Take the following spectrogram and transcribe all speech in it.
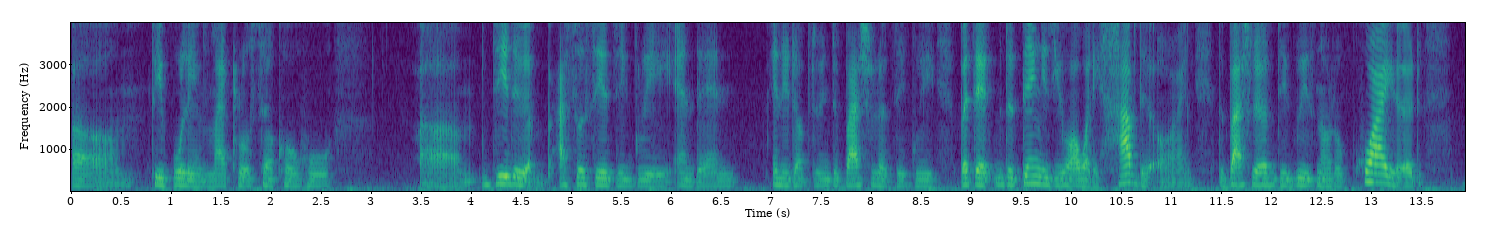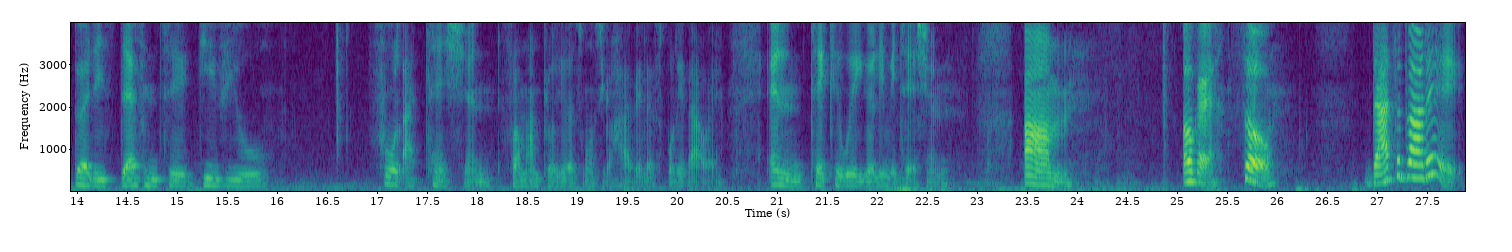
um, people in my close circle who um, did an associate degree and then ended up doing the bachelor's degree. But the, the thing is, you already have the RN. The bachelor degree is not required, but it's definitely give you full attention from employers once you have it. Let's put it that way, and take away your limitation. Um. Okay, so that's about it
